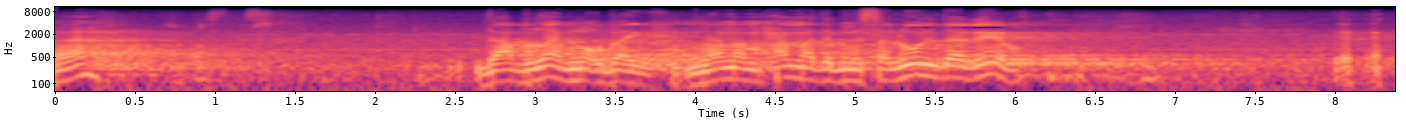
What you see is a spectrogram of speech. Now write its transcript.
ها؟ ده عبد الله بن أبي إنما محمد بن سلول ده غيره.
